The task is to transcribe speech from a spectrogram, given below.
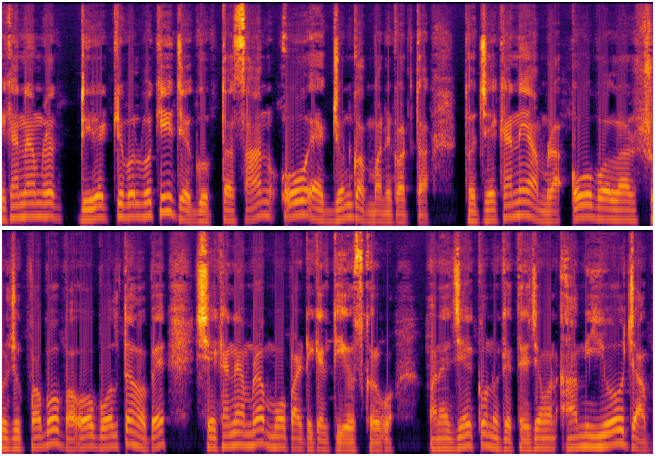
এখানে আমরা ডিরেক্টলি বলব কি যে গুপ্তা সান ও একজন কোম্পানির কর্তা। তো যেখানে আমরা ও বলার সুযোগ পাবো বা ও বলতে হবে, সেখানে আমরা মো পার্টিকেলটি ইউজ করব। মানে যে কোনো ক্ষেত্রে, যেমন আমিও যাব,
